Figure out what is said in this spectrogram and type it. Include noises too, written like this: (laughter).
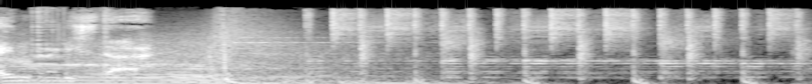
Entrevista.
